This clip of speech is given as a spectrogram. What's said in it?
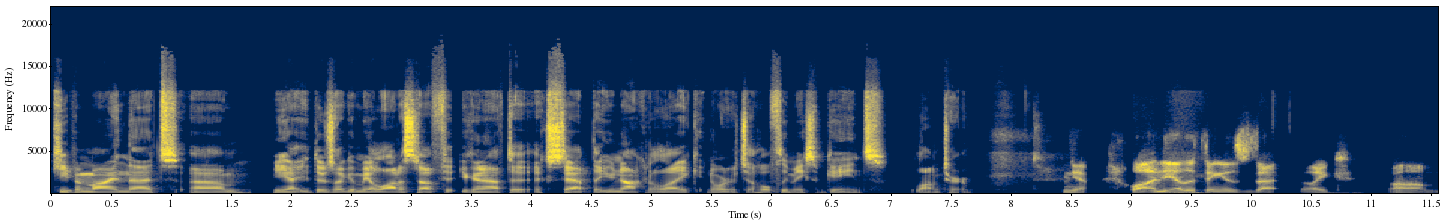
keep in mind that um yeah, there's like gonna be a lot of stuff that you're gonna have to accept that you're not gonna like in order to hopefully make some gains long term. Yeah. Well and the other thing is that like um,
